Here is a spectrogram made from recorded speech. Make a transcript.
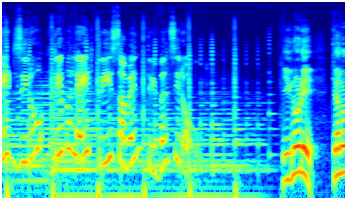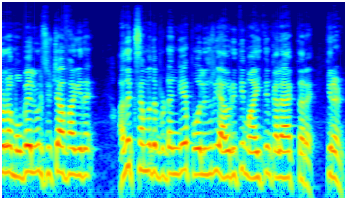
eight zero triple eight three seven triple zero. ಈಗ ನೋಡಿ, ಕೆಲವರ ಮೊಬೈಲ್ಗಳು ಸ್ವಿಚ್ ಆಫ್ ಆಗಿದೆ. ಅದಕ್ಕೆ ಸಂಬಂಧಪಟ್ಟಂಗೆ ಪೊಲೀಸರು ಯಾವ ರೀತಿ ಮಾಹಿತಿ ಕಲೆ ಕಿರಣ್.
